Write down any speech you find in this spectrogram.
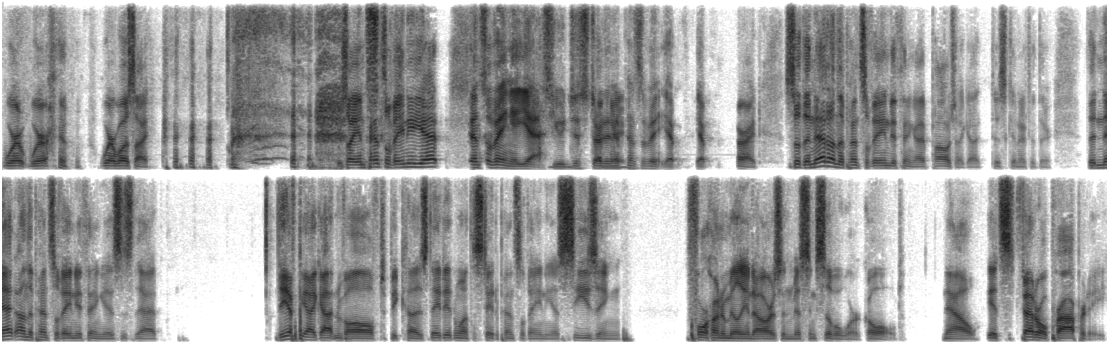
where where where was I? was I in Pennsylvania yet? Pennsylvania, yes. You just started Okay. in Pennsylvania. Yep, yep. All right. So the net on the Pennsylvania thing, I apologize, I got disconnected there. The net on the Pennsylvania thing is is that the FBI got involved because they didn't want the state of Pennsylvania seizing four hundred million dollars in missing Civil War gold. Now it's federal property,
